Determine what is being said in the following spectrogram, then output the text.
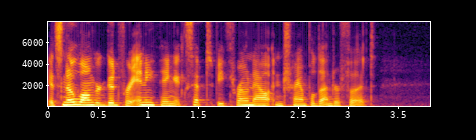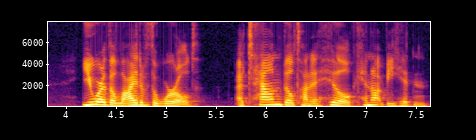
It's no longer good for anything except to be thrown out and trampled underfoot. You are the light of the world. A town built on a hill cannot be hidden.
